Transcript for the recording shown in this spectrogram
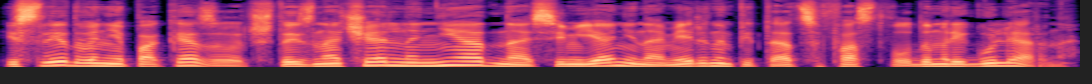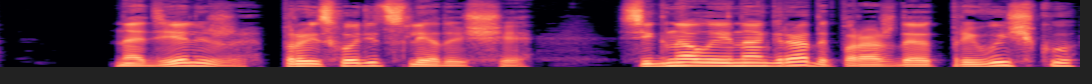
Исследования показывают, что изначально ни одна семья не намерена питаться фастфудом регулярно. На деле же происходит следующее. Сигналы и награды порождают привычку,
